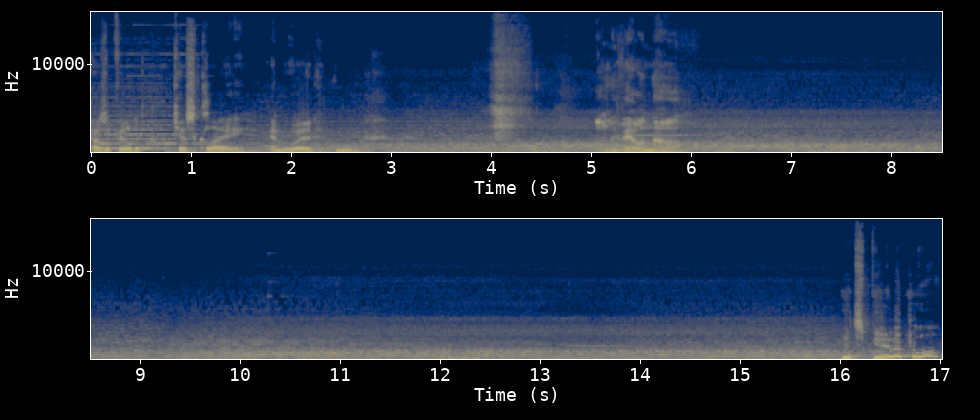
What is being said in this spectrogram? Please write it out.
How's it feel to kiss clay and wood? Only they'll know. It's beautiful.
